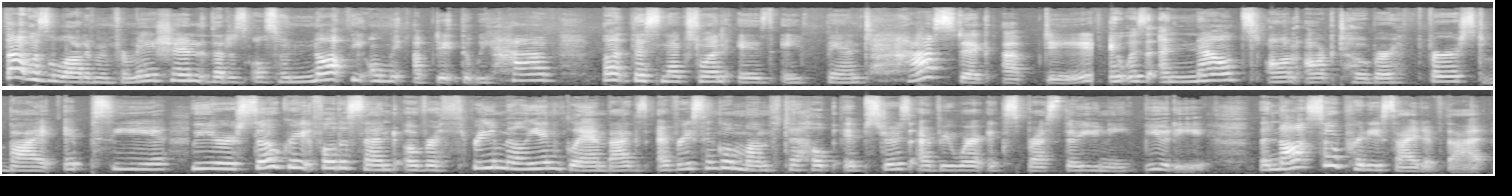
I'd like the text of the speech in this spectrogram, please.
that was a lot of information. That is also not the only update that we have, but this next one is a fantastic update. It was announced on October 1st by Ipsy. We are so grateful to send over 3 million glam bags every single month to help Ipsters everywhere express their unique beauty. The not so pretty side of that,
